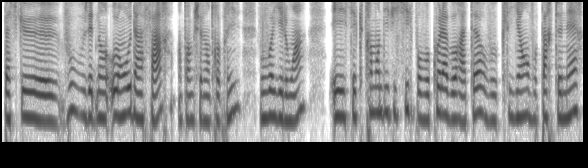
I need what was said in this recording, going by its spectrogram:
parce que vous, vous êtes en haut d'un phare en tant que chef d'entreprise, vous voyez loin, et c'est extrêmement difficile pour vos collaborateurs, vos clients, vos partenaires,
